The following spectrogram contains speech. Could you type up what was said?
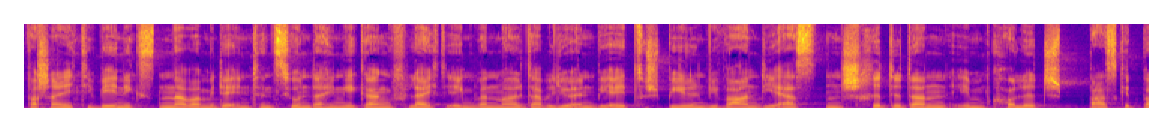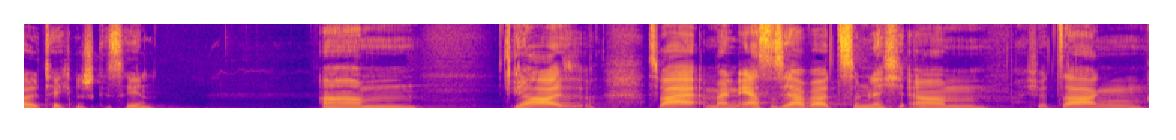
wahrscheinlich die wenigsten, aber mit der Intention dahin gegangen, vielleicht irgendwann mal WNBA zu spielen? Wie waren die ersten Schritte dann im College basketballtechnisch gesehen? Ähm, ja, also es war mein erstes Jahr war ziemlich, ähm, ich würde sagen,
